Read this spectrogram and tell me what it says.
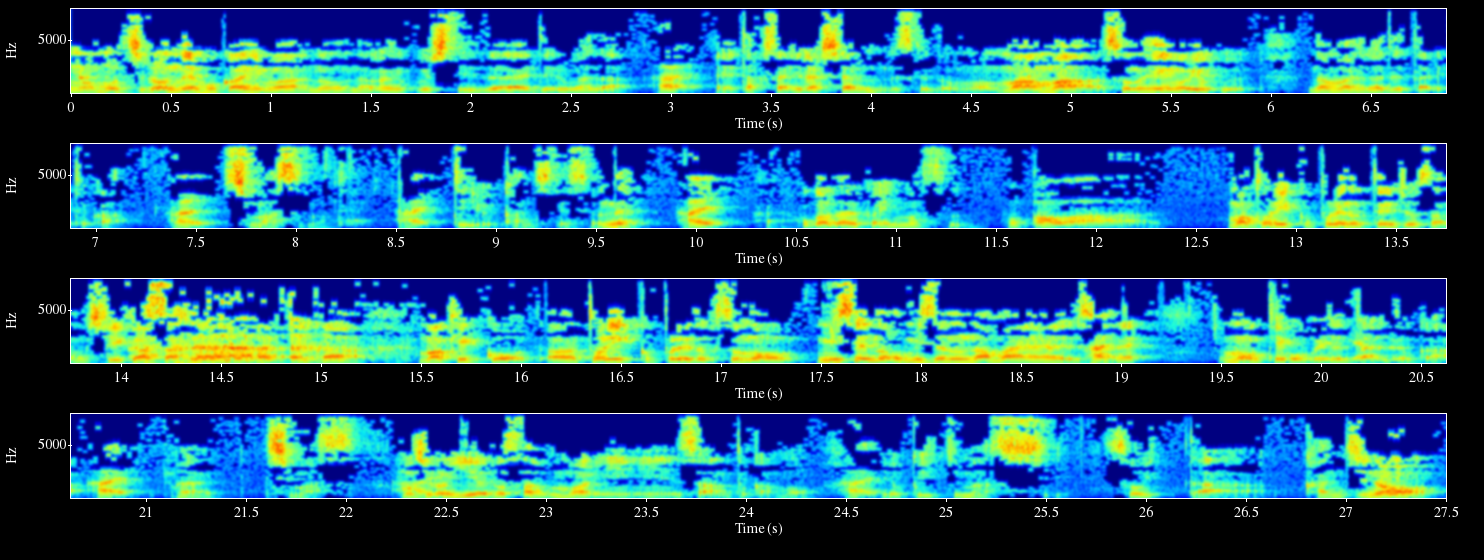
まあもちろんね、他にもあの、仲良くしていただいている方、はい。えーたくさんいらっしゃるんですけども、まあまあ、その辺はよく名前が出たりとかはい。しますので、はいっていう感じですよね。はい。はい、他誰かいます？他は、まあトリックプレイの店長さんのシーカーさんだったりとか、まあ結構、あトリックプレイとか、その店のお店の名前ですかね、もう結構出たりとか、はい。はい、します。はいもちろんイエローサブマリンさんとかもはいよく行きますし、そういった感じの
